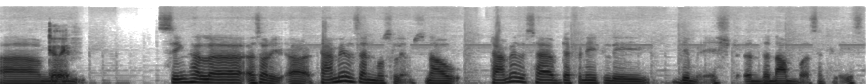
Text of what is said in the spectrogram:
Um, Correct. Sinhala, uh, sorry, uh, Tamils and Muslims. Now, Tamils have definitely diminished the numbers at least.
